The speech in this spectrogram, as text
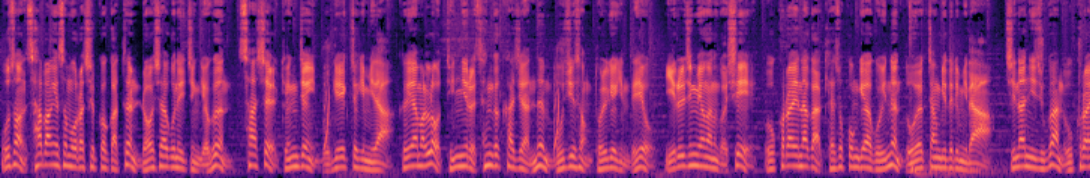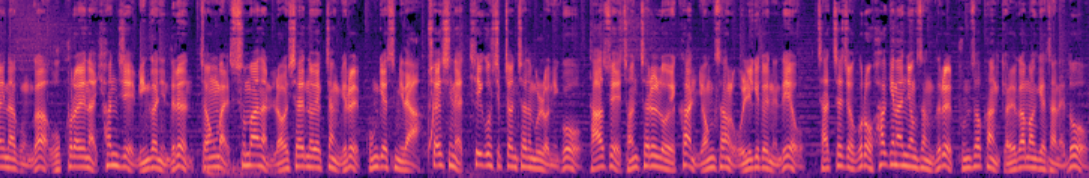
우선 사방에서 몰아칠 것 같은 러시아군의 진격은 사실 굉장히 무계획적입니다. 그야말로 뒷일을 생각하지 않는 무지성 돌격인데요. 이를 증명하는 것이 우크라이나가 계속 공개하고 있는 노획 장비들입니다. 지난 2주간 우크라이나군과 우크라이나 현지의 민간인들은 정말 수많은 러시아 노획 장비를 공개했습니다. 최신의 T-90 전차는 물론이고 다수의 전차를 노획한 영상을 올리기도 했는데요. 자체적으로 확인한 영상들을 분석한 결과만 계산해도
